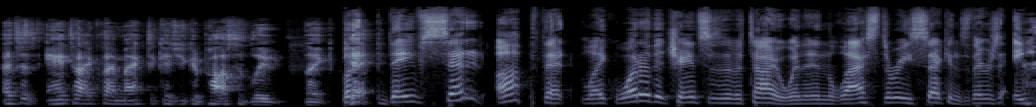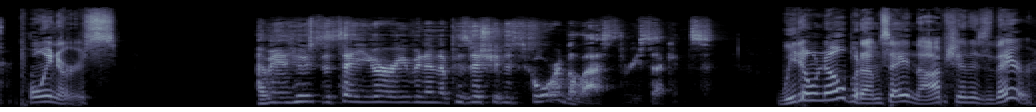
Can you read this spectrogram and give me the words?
That's as anticlimactic as you could possibly like But get. they've set it up that like what are the chances of a tie when in the last three seconds there's eight pointers? I mean, who's to say you're even in a position to score in the last three seconds? We don't know, but I'm saying the option is there.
